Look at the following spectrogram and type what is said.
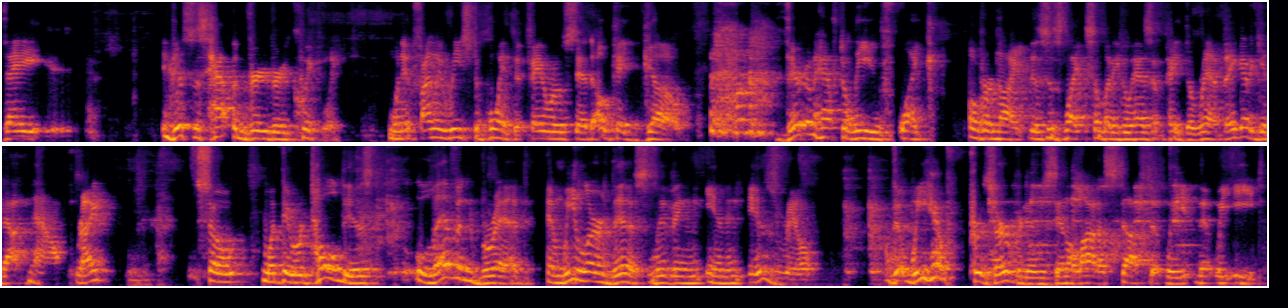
they, this has happened very, very quickly. When it finally reached a point that Pharaoh said, okay, go, they're gonna have to leave like overnight. This is like somebody who hasn't paid the rent. They gotta get out now, right? So what they were told is leavened bread, and we learned this living in Israel, that we have preservatives in a lot of stuff that we, that we eat.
